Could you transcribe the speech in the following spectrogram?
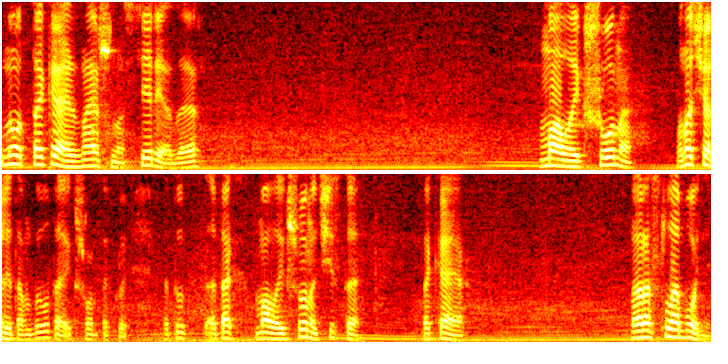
Ну вот такая, знаешь, у нас серия, да? Мало экшона. В начале там был, да, экшон такой. А тут, а так, мало экшона, чисто такая на расслабоне.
